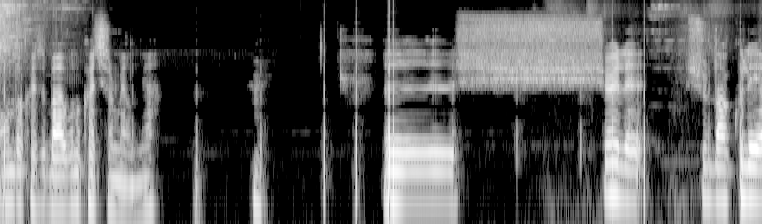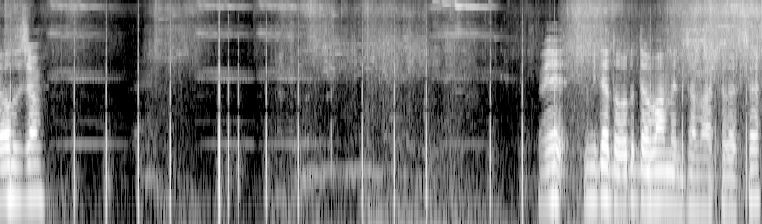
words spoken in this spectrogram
Onu da kaçır. Ben bunu kaçırmayalım ya. Şöyle şuradan kuleyi alacağım. Ve mide doğru devam edeceğim arkadaşlar.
